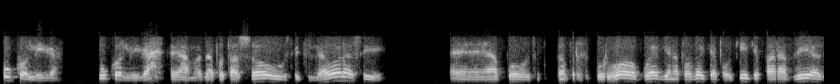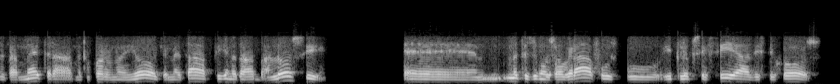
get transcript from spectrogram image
ούκο λίγα. Ούκο λίγα θεάματα. Από τα σοου στη τηλεόραση, ε, από τον Πρωθυπουργό που έβγαινε από εδώ και από εκεί και παραβίαζε τα μέτρα με το κορονοϊό και μετά πήγε να τα αμπαλώσει. Ε, με τους δημοσιογράφους που η πλειοψηφία δυστυχώς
